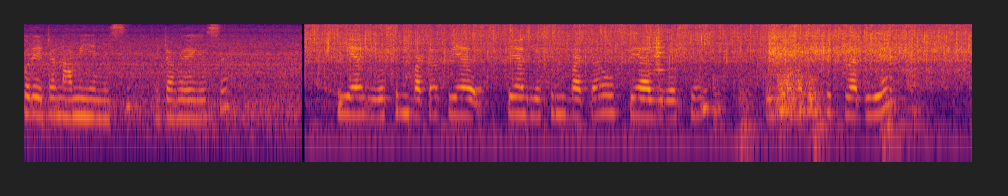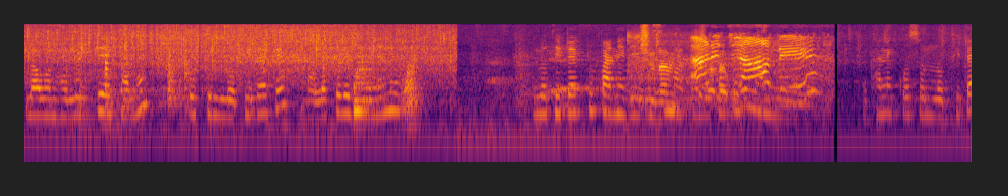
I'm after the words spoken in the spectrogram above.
করে এটা নামিয়ে নিছি। এটা হয়ে গেছে। পেঁয়াজ, রসুন বাটা পেঁয়াজ পেঁয়াজ, রসুন বাটা ও পেঁয়াজ, রসুন টুকরা দিয়ে লবণ হলুদ দিয়ে এখানে কচুর লতিটাকে ভালো করে ভেঙে নেব। লতিটা একটু পানি দিয়ে। এখানে কচুর লতিটা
